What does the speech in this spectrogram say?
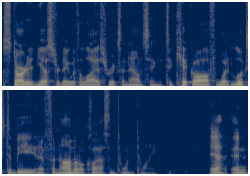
started yesterday with Elias Ricks announcing to kick off what looks to be a phenomenal class in 2020. Yeah, and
